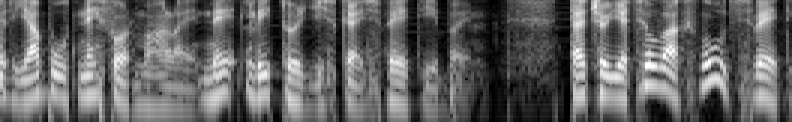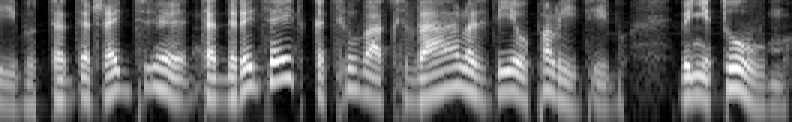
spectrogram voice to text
ir jābūt neformālai, ne liturģiskai svētībai. Taču, ja cilvēks lūdz svētību, tad, redz, tad redzēt, ka cilvēks vēlas Dievu palīdzību, viņa tuvumu,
